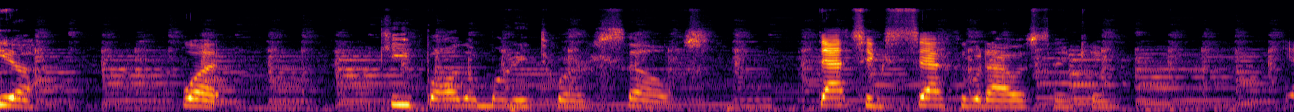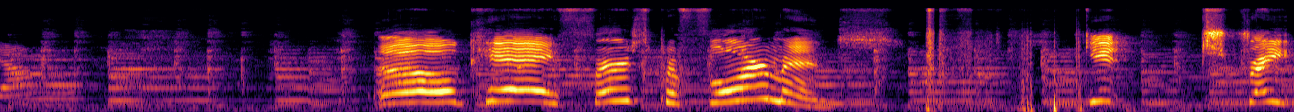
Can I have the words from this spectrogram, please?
Idea. What? Keep all the money to ourselves. That's exactly what I was thinking. Yeah. Okay, first performance. Get straight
